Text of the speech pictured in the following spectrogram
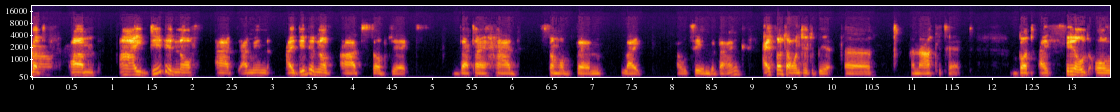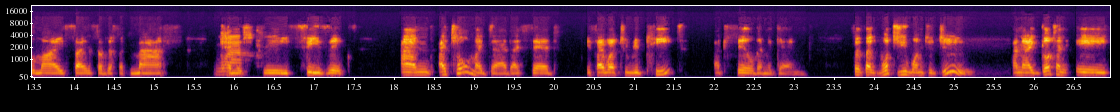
But um, I did enough at, I mean, I did enough art subjects that I had some of them, like I would say in the bank. I thought I wanted to be a, uh, an architect, but I failed all my science subjects like math, wow. chemistry, physics. And I told my dad, I said, if I were to repeat, I'd fail them again. So it's like, what do you want to do? And I got an A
